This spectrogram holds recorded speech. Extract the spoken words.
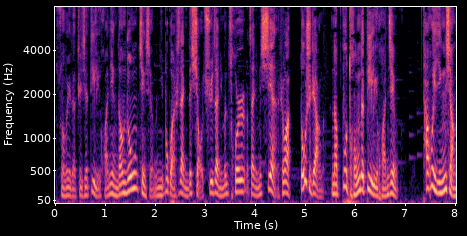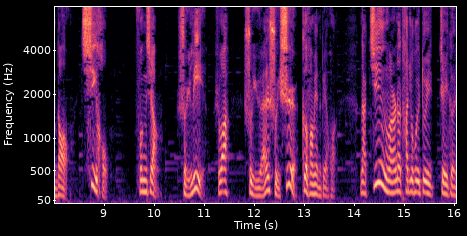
所谓的这些地理环境当中进行的。你不管是在你的小区，在你们村儿，在你们县，是吧？都是这样的。那不同的地理环境，它会影响到气候、风向、水利，是吧？水源、水势各方面的变化。那进而呢，它就会对这个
